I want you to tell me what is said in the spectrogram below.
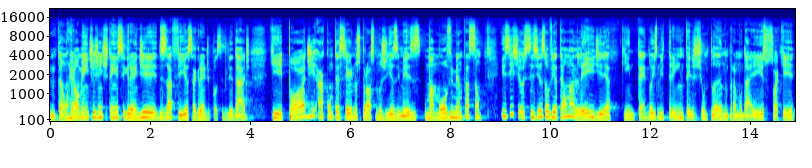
Então, realmente, a gente tem esse grande desafio, essa grande possibilidade que pode acontecer nos próximos dias e meses uma movimentação. Existe, esses dias eu ouvi até uma lei de que até 2030 eles tinham um plano para mudar isso, só que,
